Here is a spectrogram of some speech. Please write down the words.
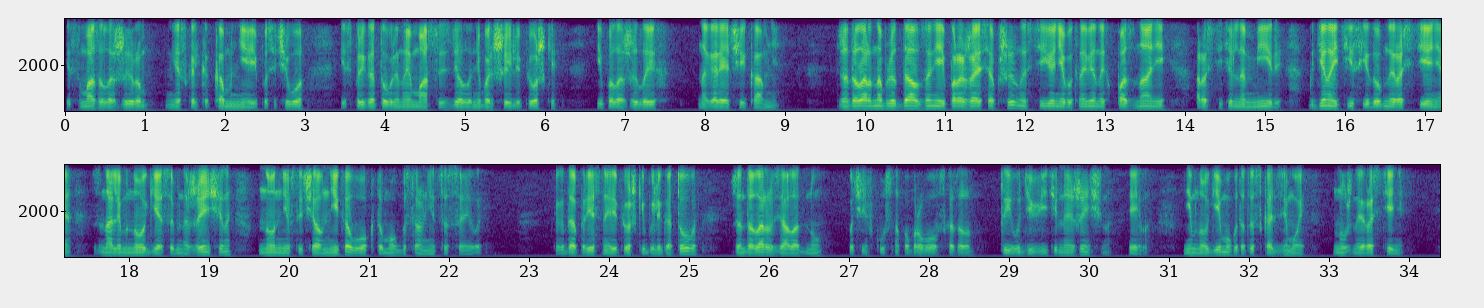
и смазала жиром несколько камней, после чего из приготовленной массы сделала небольшие лепешки и положила их на горячие камни. Джандалар наблюдал за ней, поражаясь обширности ее необыкновенных познаний о растительном мире, где найти съедобные растения, знали многие, особенно женщины, но он не встречал никого, кто мог бы сравниться с Эйлой. Когда пресные лепешки были готовы, Джандалар взял одну. «Очень вкусно попробовал», — сказал он. «Ты удивительная женщина, Эйла. Немногие могут отыскать зимой нужные растения.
